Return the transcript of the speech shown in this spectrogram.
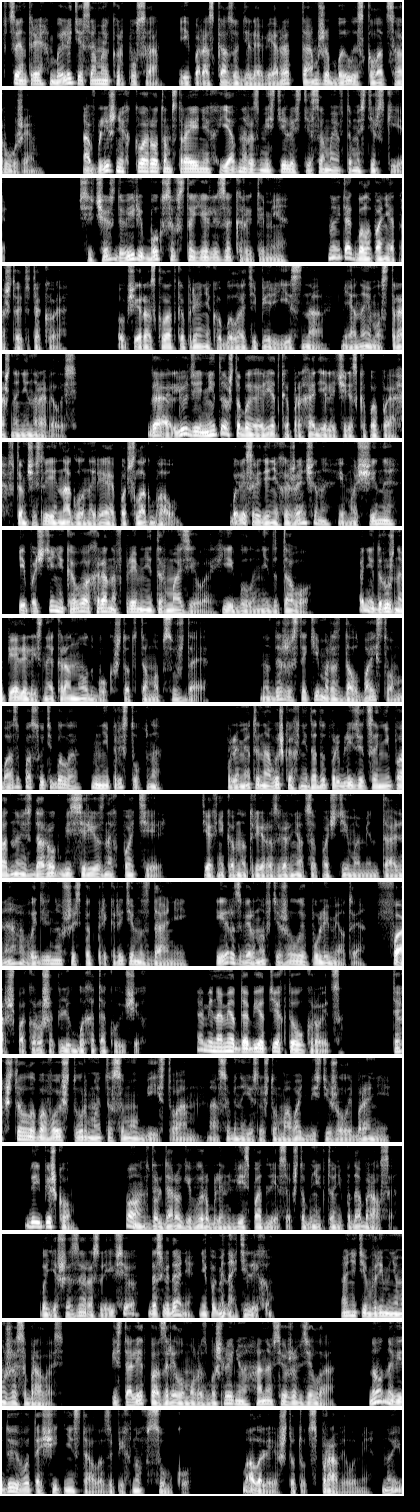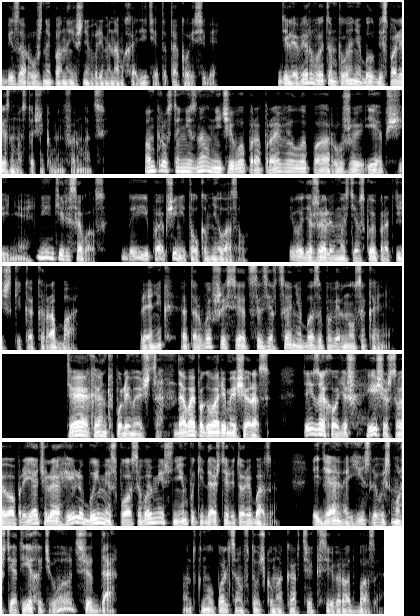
В центре были те самые корпуса, и по рассказу Делявера там же был и склад с оружием а в ближних к воротам строениях явно разместились те самые автомастерские. Сейчас двери боксов стояли закрытыми. Но и так было понятно, что это такое. Общая раскладка пряника была теперь ясна, и она ему страшно не нравилась. Да, люди не то чтобы редко проходили через КПП, в том числе и нагло ныряя под шлагбаум. Были среди них и женщины, и мужчины, и почти никого охрана впрямь не тормозила, ей было не до того. Они дружно пялились на экран ноутбук, что-то там обсуждая. Но даже с таким раздолбайством база, по сути, была неприступна. Пулеметы на вышках не дадут приблизиться ни по одной из дорог без серьезных потерь. Техника внутри развернется почти моментально, выдвинувшись под прикрытием зданий и развернув тяжелые пулеметы. Фарш покрошит любых атакующих. А миномет добьет тех, кто укроется. Так что лобовой штурм — это самоубийство, особенно если штурмовать без тяжелой брони. Да и пешком. Он вдоль дороги вырублен весь подлесок, чтобы никто не подобрался. Выйдешь из зарослей, и все. До свидания, не поминайте лихом. Аня тем временем уже собралась. Пистолет, по зрелому размышлению, она все же взяла, но на виду его тащить не стала, запихнув в сумку. Мало ли, что тут с правилами, но и безоружной по нынешним временам ходить — это такое себе. Делявер в этом плане был бесполезным источником информации. Он просто не знал ничего про правила по оружию и общению, не интересовался, да и по общению толком не лазал. Его держали в мастерской практически как раба. Пряник, оторвавшийся от созерцания базы, повернулся к Ане. «Так, Анка пулемётчица, давай поговорим еще раз. Ты заходишь, ищешь своего приятеля и любыми способами с ним покидаешь территорию базы. Идеально, если вы сможете отъехать вот сюда. Он ткнул пальцем в точку на карте к северу от базы.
